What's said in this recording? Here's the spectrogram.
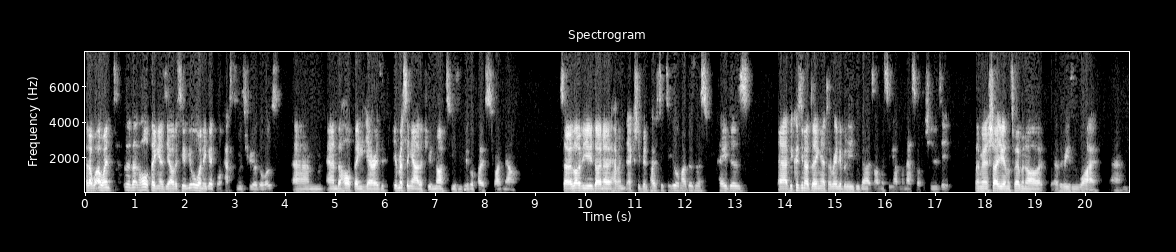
but I, I went, the, the, whole thing is, yeah, obviously you all want to get more customers through your doors. Um, and the whole thing here is if you're missing out if you're not using Google Posts right now. So a lot of you don't know, haven't actually been posted to Google My Business pages. Uh, because you're not doing it, I really believe you guys are missing out on a massive opportunity. I'm going to show you in this webinar uh, the reason why. Um,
